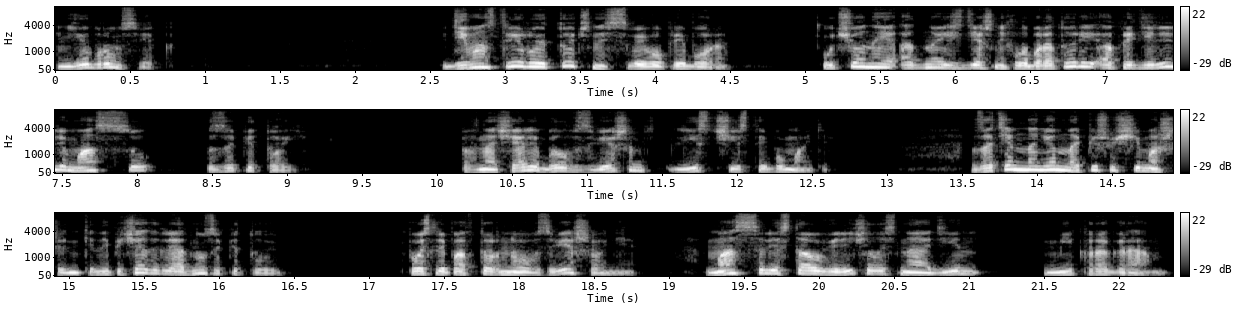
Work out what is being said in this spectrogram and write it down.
Нью-Брунсвик. Демонстрируя точность своего прибора, ученые одной из здешних лабораторий определили массу запятой. Вначале был взвешен лист чистой бумаги. Затем на нем на пишущей машинке напечатали одну запятую. После повторного взвешивания масса листа увеличилась на один микрограмм.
